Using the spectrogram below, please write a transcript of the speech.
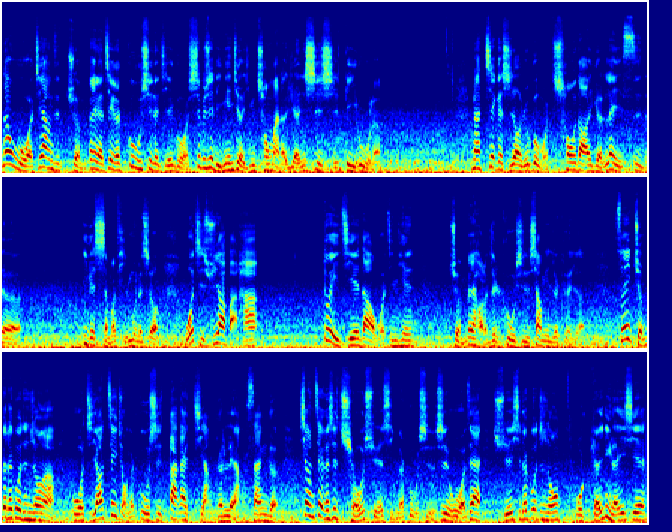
那我这样子准备了这个故事的结果，是不是里面就已经充满了人事时地物了？那这个时候，如果我抽到一个类似的一个什么题目的时候，我只需要把它对接到我今天准备好的这个故事上面就可以了。所以准备的过程中啊，我只要这种的故事大概讲个两三个，像这个是求学型的故事，是我在学习的过程中，我给你了一些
